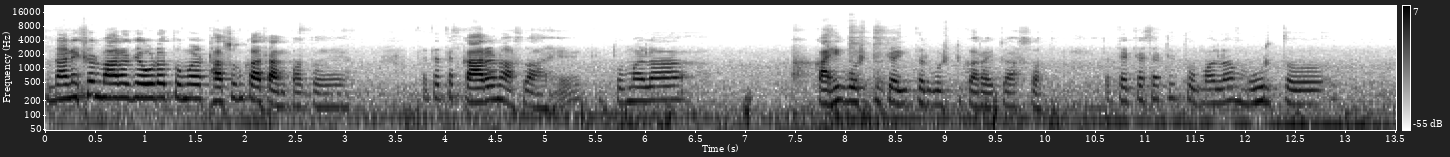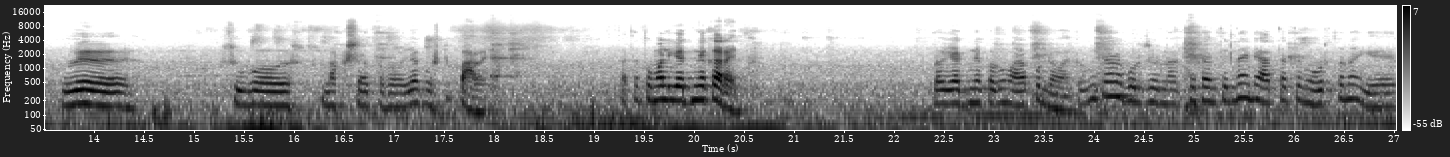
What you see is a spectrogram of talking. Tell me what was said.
ज्ञानेश्वर महाराज एवढं तुम्हाला ठासून का सांगतात आहे? तर त्याचं कारण असं आहे की तुम्हाला काही गोष्टीच्या इतर गोष्टी करायच्या असतात तर त्याच्यासाठी तुम्हाला मुहूर्त वेळ शुभ नक्षत्र या गोष्टी पाहाव्या लागतात. आता तुम्हाला यज्ञ करायचं तर यज्ञ करून मला पुण्य व्हायचं. विचारा गुरुजींना ते सांगतील नाही नाही आता ते मुहूर्त नाही आहेत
